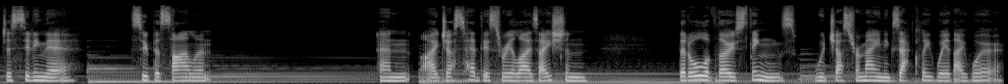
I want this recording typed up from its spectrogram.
just sitting there, super silent. And I just had this realization that all of those things would just remain exactly where they were.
